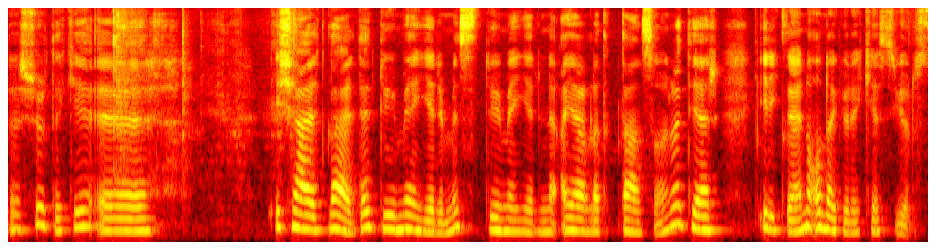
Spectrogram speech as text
e, şuradaki e, işaretlerde düğme yerimiz düğme yerini ayarladıktan sonra diğer iliklerini ona göre kesiyoruz.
